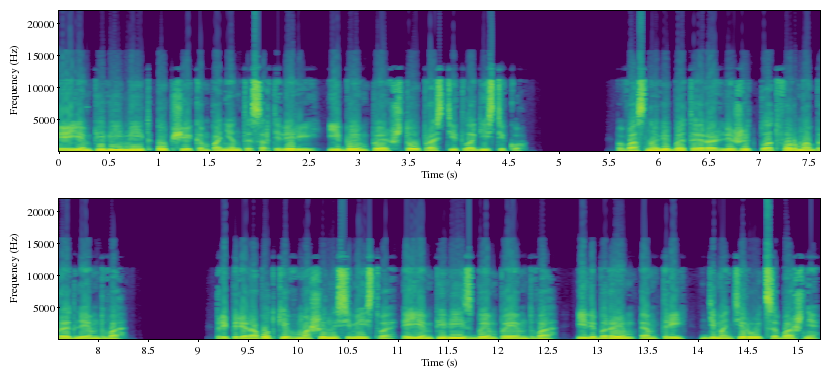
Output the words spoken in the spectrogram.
EMPV имеет общие компоненты с артиллерией и БМП, что упростит логистику. В основе БТР лежит платформа Bradley M2. При переработке в машины семейства AMPV из BMP-M2 или BRM M3 демонтируется башня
